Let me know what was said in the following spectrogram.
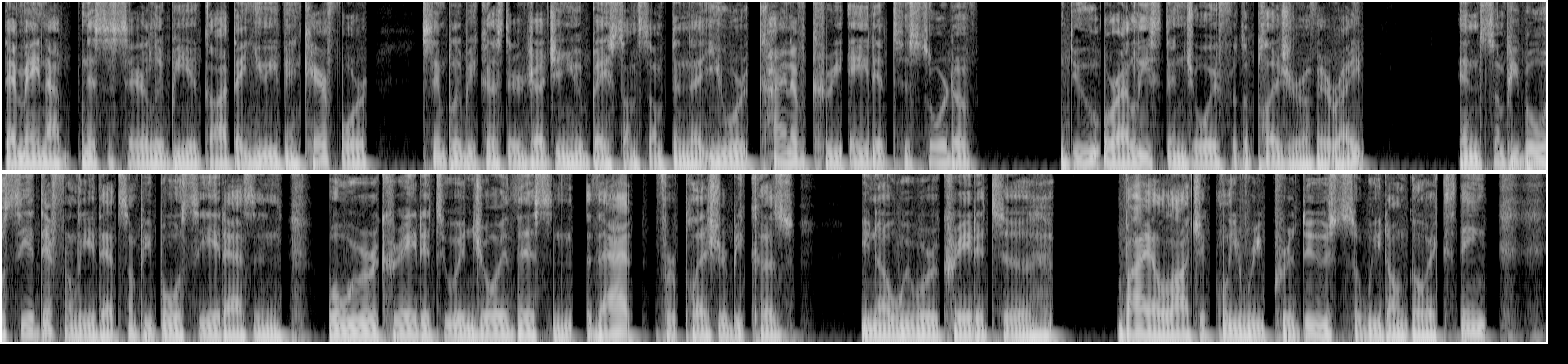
that may not necessarily be a God that you even care for simply because they're judging you based on something that you were kind of created to sort of do or at least enjoy for the pleasure of it, right? And some people will see it differently. That some people will see it as in, well, we were created to enjoy this and that for pleasure because, you know, we were created to biologically reproduce so we don't go extinct.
